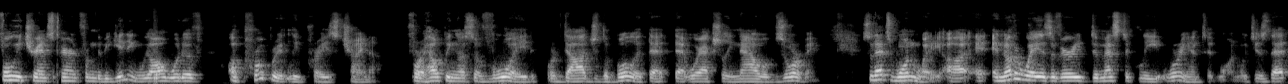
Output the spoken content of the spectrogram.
fully transparent from the beginning, we all would have appropriately praised China for helping us avoid or dodge the bullet that, that we're actually now absorbing. So that's one way. Uh, another way is a very domestically oriented one, which is that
